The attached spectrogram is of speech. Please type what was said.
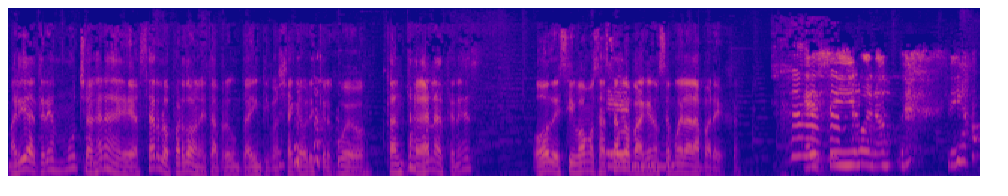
Mariela, ¿tenés muchas ganas de hacerlo? Perdón, esta pregunta íntima, ya que abriste el juego. ¿Tantas ganas tenés? O decís, vamos a hacerlo Eh, para que no se muera la pareja. Eh, sí, bueno, digamos,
